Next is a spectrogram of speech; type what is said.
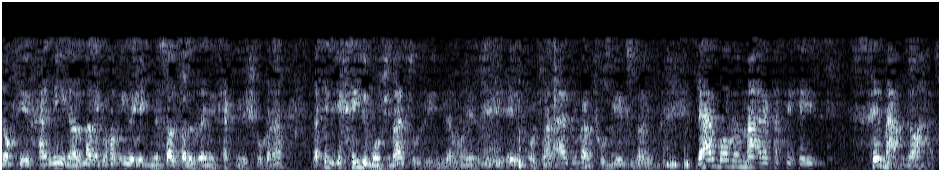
نقطه فنی اینا من اگه بخوام اینو یک مثال سال زمین تکمیلش بکنم. لیکن دیگه خیلی مجمل توضیح میدم. خیلی مجمل. عرض می‌کنم توضیح طولانی در باب معرفت حیث سه مبنا هست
